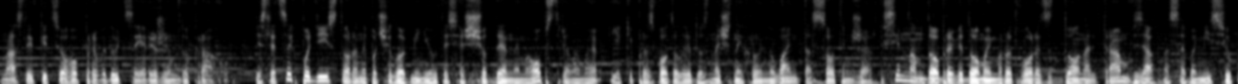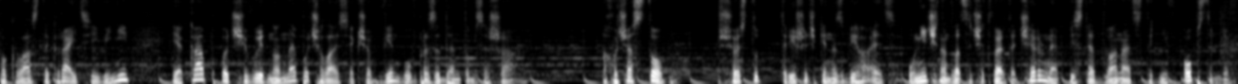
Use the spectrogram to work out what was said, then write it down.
наслідки цього приведуть цей режим до краху. Після цих подій сторони почали обмінюватися щоденними обстрілами, які призводили до значних руйнувань та сотень жертв. Всім нам добре відомий миротворець Дональд Трамп взяв на себе місію покласти край цій війні, яка б очевидно не почалась, якщо б він був президентом США. А хоча стоп. Щось тут трішечки не збігається. У ніч на 24 червня, після 12 днів обстрілів,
